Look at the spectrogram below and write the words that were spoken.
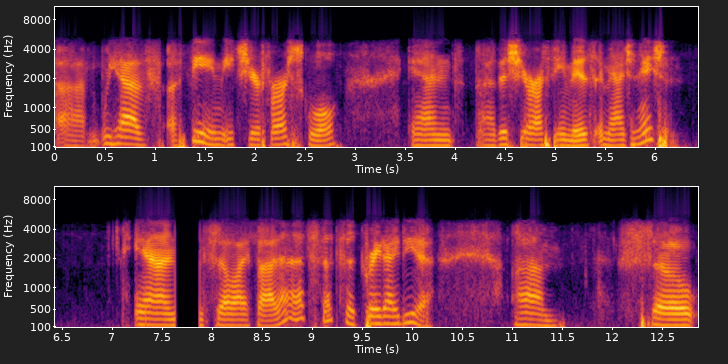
um, we have a theme each year for our school, and uh, this year our theme is imagination. And so I thought, ah, that's, that's a great idea. Um, so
